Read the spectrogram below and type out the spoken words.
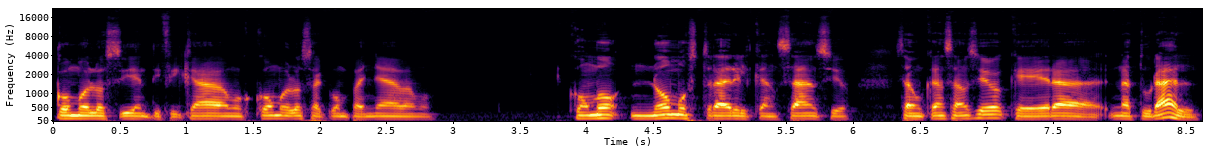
cómo los identificábamos, cómo los acompañábamos, cómo no mostrar el cansancio, o sea, un cansancio que era natural.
